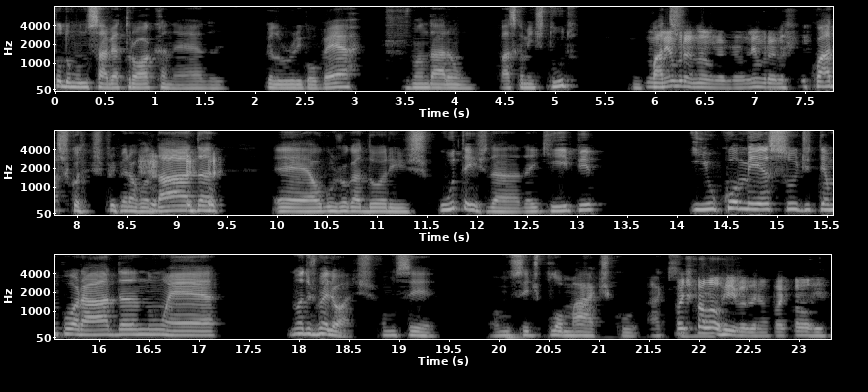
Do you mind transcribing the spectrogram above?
Todo mundo sabe a troca, né? do- pelo Rudy Gobert. Eles mandaram basicamente tudo. Não Quatro, lembra não, Gabriel. Lembra não. quatro escolhas de primeira rodada, é, alguns jogadores úteis da, da equipe. E o começo de temporada não é não é dos melhores. Vamos ser vamos ser diplomático aqui. Pode falar horrível, Daniel. Pode falar horrível.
